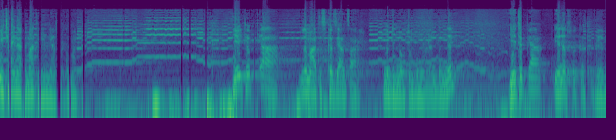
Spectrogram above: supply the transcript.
የቻይና ልማት ይህን ያህል ትርጉም አለው። የኢትዮጵያ ልማት እስቲ ከዚህ አንጻር ምንድን ነው ትርጉሙ ብለን ብንል የኢትዮጵያ የነፍስ ወከፍ ገቢ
